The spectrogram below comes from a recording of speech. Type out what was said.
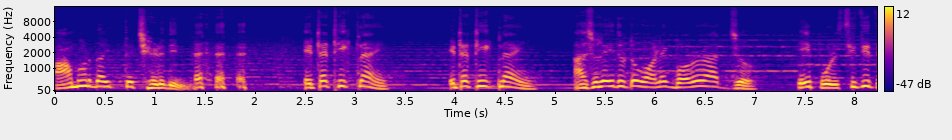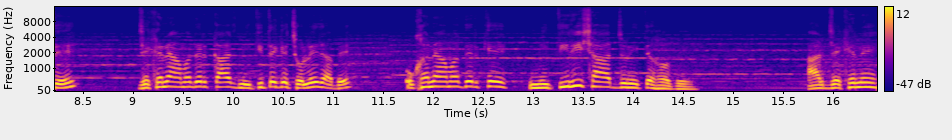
আমার দায়িত্বে ছেড়ে দিন। এটা ঠিক নাই এটা ঠিক নাই। আসলে এই দুটো অনেক বড় রাজ্য। এই পরিস্থিতিতে যেখানে আমাদের কাজ নীতি থেকে চলে যাবে ওখানে আমাদেরকে নীতিরই সাহায্য নিতে হবে। আর যেখানে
